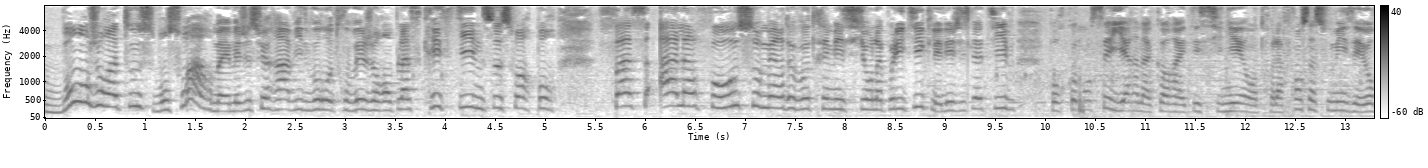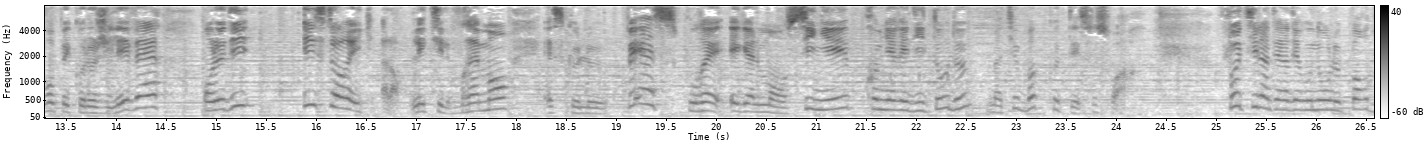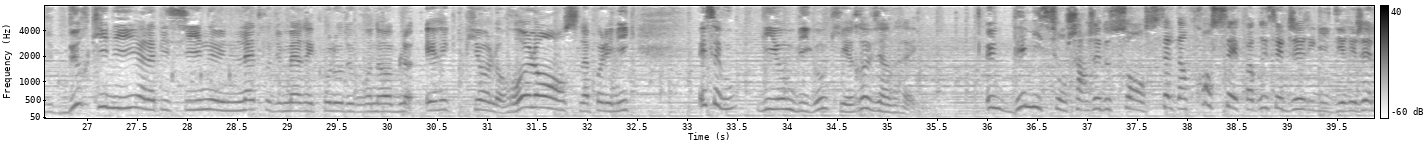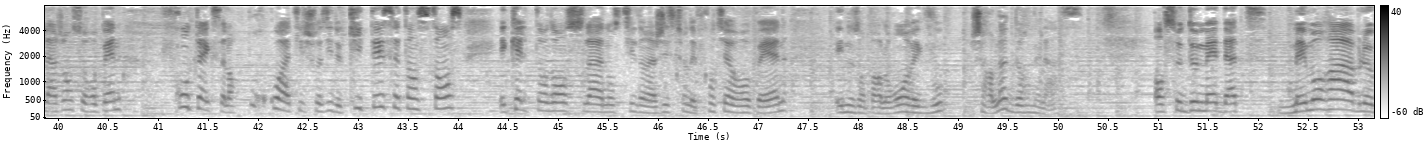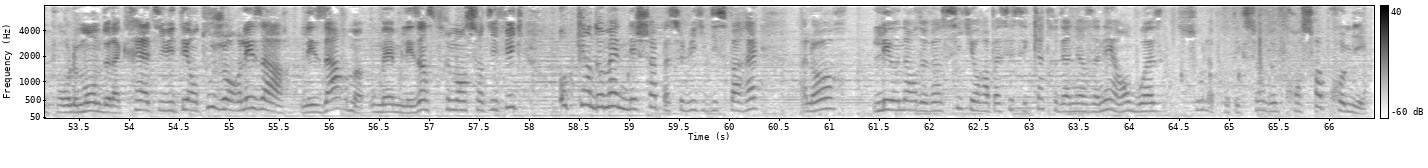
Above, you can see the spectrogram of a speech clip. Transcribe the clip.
Bonjour à tous, bonsoir mais, je suis ravie de vous retrouver. Je remplace Christine ce soir pour Face à l'info, sommaire de votre émission, la politique, les législatives. Pour commencer, hier un accord a été signé entre la France Insoumise et Europe Écologie Les Verts. On le dit historique. Alors, l'est-il vraiment? Est-ce que le PS pourrait également signer? Premier édito de Mathieu Boccoté ce soir. Faut-il interdire ou non le port du burkini à la piscine? Une lettre du maire écolo de Grenoble, Éric Piolle, relance la polémique. Et c'est vous, Guillaume Bigot, qui reviendrez. Une démission chargée de sens, celle d'un Français, Fabrice Edgeri, il dirigeait l'agence européenne Frontex. Alors pourquoi a-t-il choisi de quitter cette instance? Et quelle tendance cela annonce-t-il dans la gestion des frontières européennes? Et nous en parlerons avec vous, Charlotte Dornelas. En ce 2 mai, date mémorable pour le monde de la créativité en tout genre, les arts, les armes ou même les instruments scientifiques, aucun domaine n'échappe à celui qui disparaît. Alors, Léonard de Vinci qui aura passé ses quatre dernières années à Amboise sous la protection de François Ier.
